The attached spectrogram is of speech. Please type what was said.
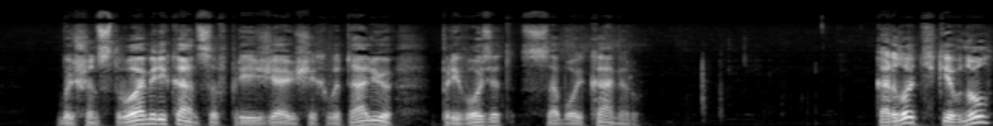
— Большинство американцев, приезжающих в Италию, привозят с собой камеру. Карлотти кивнул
